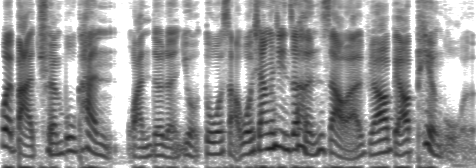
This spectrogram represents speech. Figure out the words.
会把全部看完的人有多少？我相信这很少啊，不要不要骗我了。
